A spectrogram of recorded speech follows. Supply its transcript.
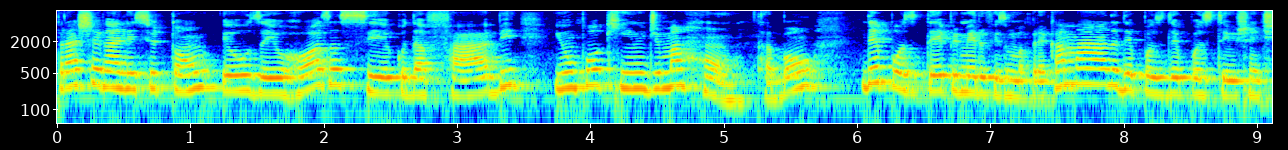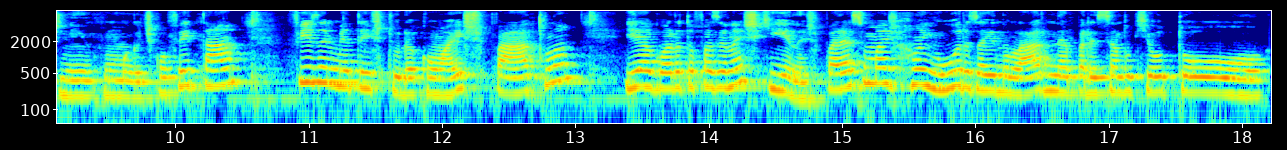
Para chegar nesse tom, eu usei o rosa seco da Fab e um pouquinho de marrom, tá bom? Depositei, primeiro fiz uma pré-camada, depois depositei o chantilly com manga de confeitar, fiz a minha textura com a espátula e agora eu tô fazendo as quinas. Parece umas ranhuras aí no lado, né? Parecendo que eu tô...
